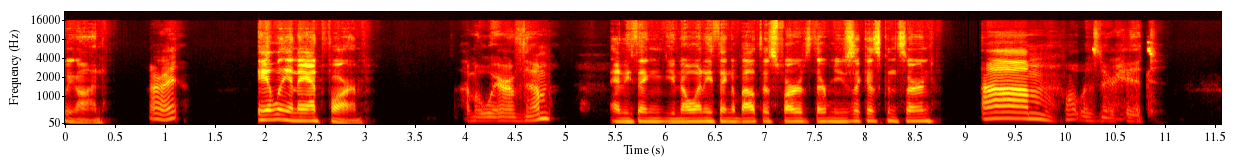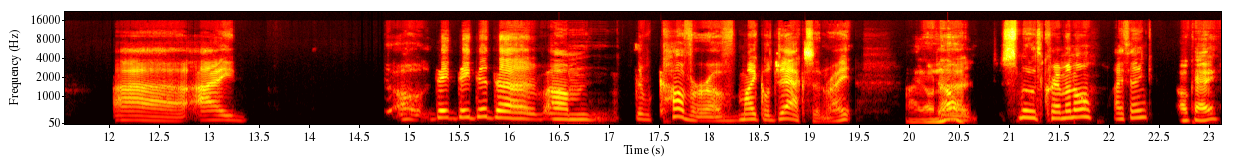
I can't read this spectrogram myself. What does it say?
Moving on. All right. Alien Ant Farm. I'm aware of them. Anything you know anything about this as far as their music is concerned? Um, what was their hit? Uh I oh they they did the um the cover of Michael Jackson, right? I don't know. Uh, Smooth Criminal, I think. okay.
